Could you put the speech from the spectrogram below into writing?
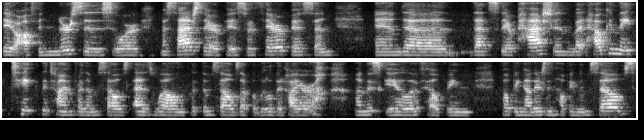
They are often nurses or massage therapists or therapists, and and uh, that's their passion. But how can they take the time for themselves as well and put themselves up a little bit higher on the scale of helping helping others and helping themselves?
